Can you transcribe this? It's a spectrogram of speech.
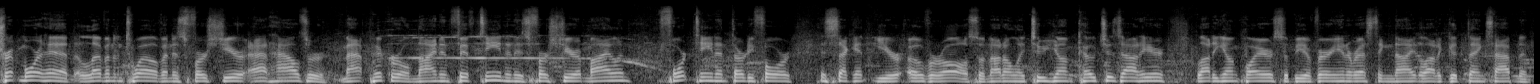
Trent Moorhead, 11 and 12 in his first year at Hauser. Matt Pickerel, 9 and 15 in his first year at Milan. 14 and 34 his second year overall. So not only two young coaches out here, a lot of young players. So be a very interesting night. A lot of good things happening.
